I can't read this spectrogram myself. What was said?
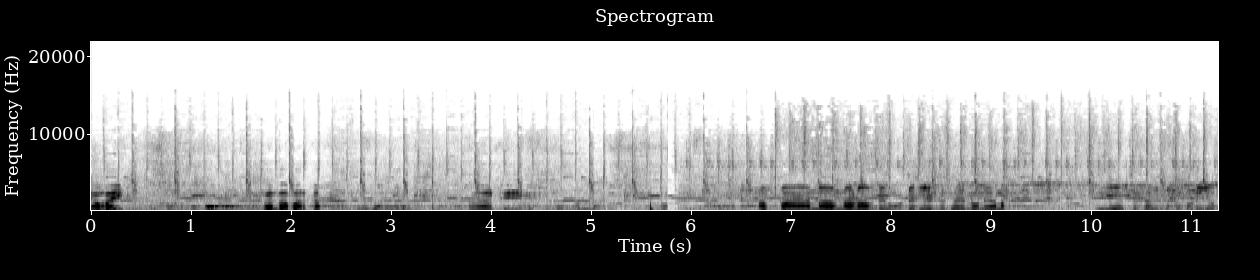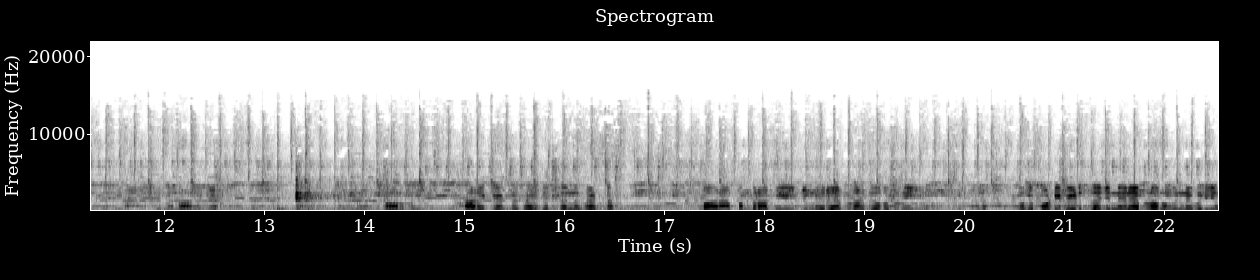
ਕਿਉਂ ਬਾਈ? ਪੈਂਦਾ ਫ਼ਰਕ? ਹਾਂ, ਠੀਕ ਹੈ। ਆਪਾਂ ਨਾਲ ਨਾਲ ਆਪਦੇ ਮੋਢੇ ਦੀ ਐਕਸਰਸਾਈਜ਼ ਲਾਉਂਦੇ ਹਾਂ ਨਾ। ਇਹ ਐਕਸਰਸਾਈਜ਼ ਮੈਨੂੰ ਥੋੜੀ ਔਖੀ ਸੀ, ਤੇ ਮੈਂ ਲਾ ਨਹੀਂ ਗਿਆ। ਤੇ ਬਾਈ, ਹਰ ਇੱਕ ਐਕਸਰਸਾਈਜ਼ ਦੇ ਤਿੰਨ ਸੈੱਟ 12 15 20 ਜਿੰਨੇ ਰੈਪ ਲੱਗਦੇ ਉਹ ਤਾਂ ਵਧੀਆ ਹੀ ਆ ਹਨਾ ਕਿਉਂਕਿ ਬੋਡੀ weight ਦਾ ਜਿੰਨੇ ਰੈਪ ਲਾ ਦੂੰਗੇ ਉਨੇ ਵਧੀਆ।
